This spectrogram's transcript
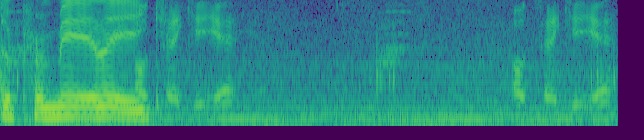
The Premier I'll League. take it, yeah. I'll take it, yeah.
